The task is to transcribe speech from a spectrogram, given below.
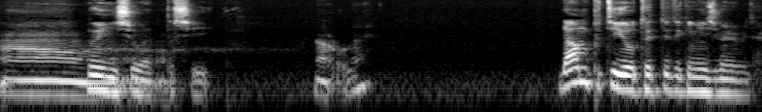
の印象やったし。なるほどね。ランプティを徹底的にいじめるみたい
